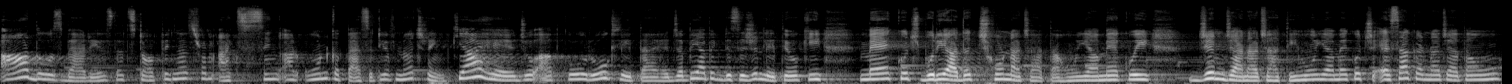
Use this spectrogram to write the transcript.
are those barriers that's stopping us from accessing our own capacity of nurturing क्या है जो आपको रोक लेता है जब भी आप एक डिसीज़न लेते हो कि मैं कुछ बुरी आदत छोड़ना चाहता हूँ या मैं कोई जिम जाना चाहती हूँ या मैं कुछ ऐसा करना चाहता हूँ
